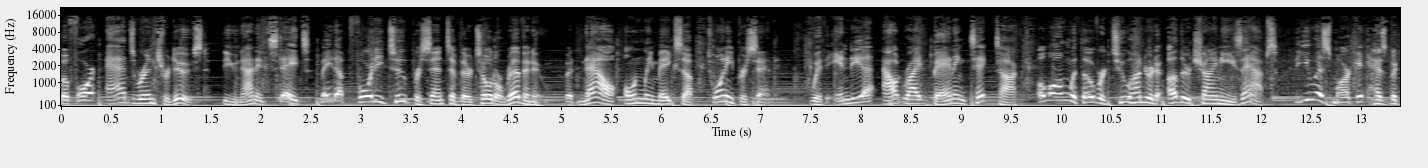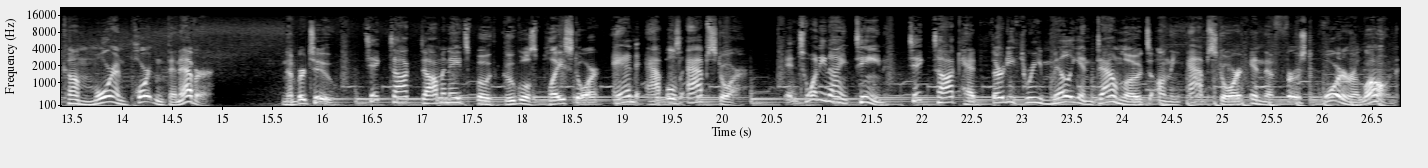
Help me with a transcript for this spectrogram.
Before ads were introduced, the United States made up 42% of their total revenue, but now only makes up 20%. With India outright banning TikTok, along with over 200 other Chinese apps, the US market has become more important than ever. Number 2. TikTok dominates both Google's Play Store and Apple's App Store. In 2019, TikTok had 33 million downloads on the App Store in the first quarter alone.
